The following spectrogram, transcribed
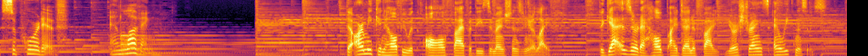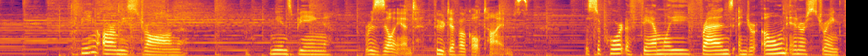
supportive, and loving. The Army can help you with all five of these dimensions in your life. The GAT is there to help identify your strengths and weaknesses. Being Army strong means being resilient through difficult times. The support of family, friends, and your own inner strength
